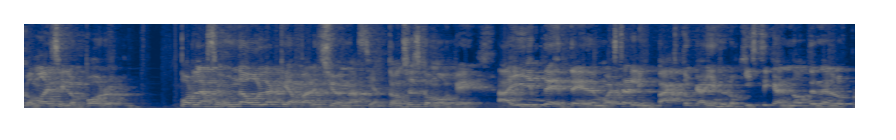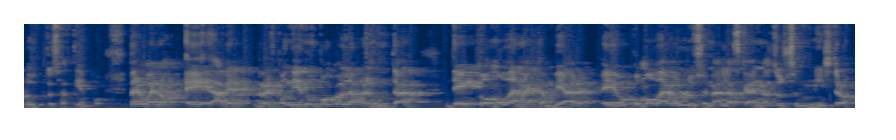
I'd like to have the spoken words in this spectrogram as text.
¿cómo decirlo? Por, por la segunda ola que apareció en Asia. Entonces, como que ahí te, te, demuestra el impacto que hay en logística en no tener los productos a tiempo. Pero bueno, eh, a ver, respondiendo un poco a la pregunta de cómo van a cambiar eh, o cómo va a evolucionar las cadenas de suministro,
